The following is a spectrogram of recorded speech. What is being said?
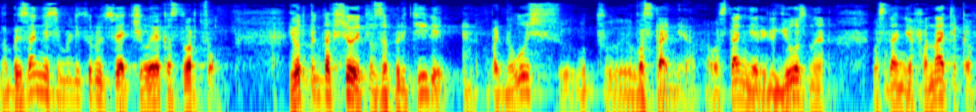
Обрезание символизирует связь человека с Творцом. И вот когда все это запретили, поднялось вот э, восстание. Восстание религиозное, восстание фанатиков.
